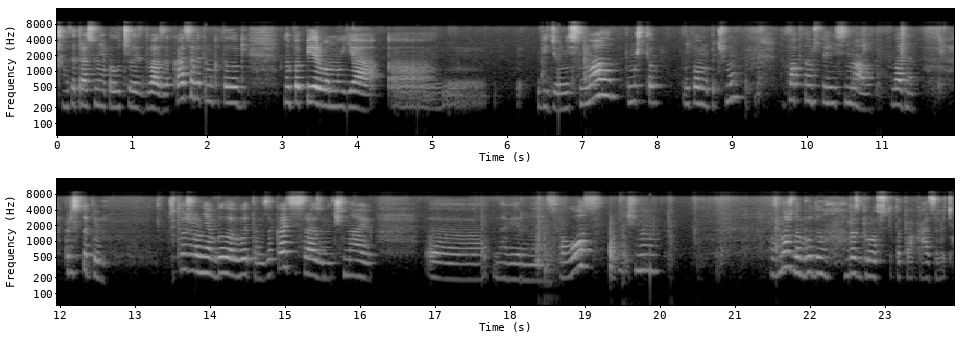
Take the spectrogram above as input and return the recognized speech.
В этот раз у меня получилось два заказа в этом каталоге, но по первому я э, видео не снимала, потому что не помню почему. Но факт в том, что я не снимала. Ладно, приступим. Что же у меня было в этом заказе? Сразу начинаю Э, наверное, с волос начну. Возможно, буду разброс что-то показывать.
